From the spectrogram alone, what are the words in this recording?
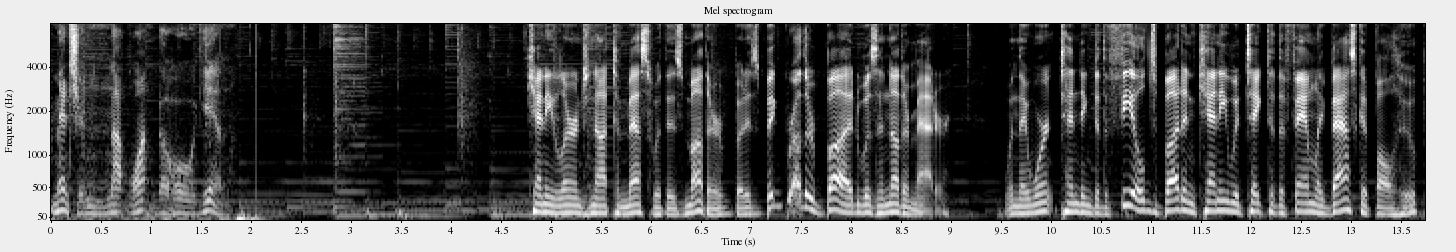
mentioned not wanting to hoe again. Kenny learned not to mess with his mother, but his big brother Bud was another matter. When they weren't tending to the fields, Bud and Kenny would take to the family basketball hoop,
